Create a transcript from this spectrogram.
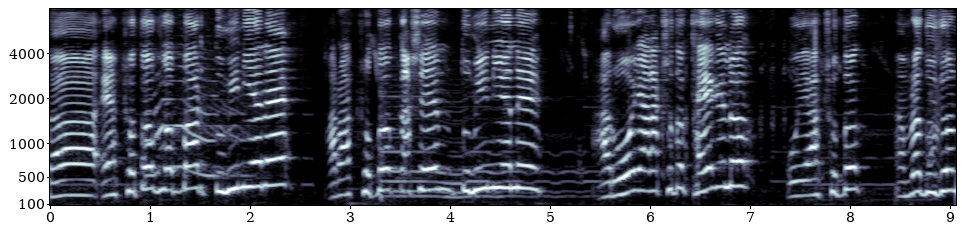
তা এক শতক জব্বার তুমি নিয়ে নে, আর এক শতক কাশেম তুমি নিয়ে নে। আর ওই আর এক শতক থেকে গেল, ওই এক শতক আমরা দুজন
